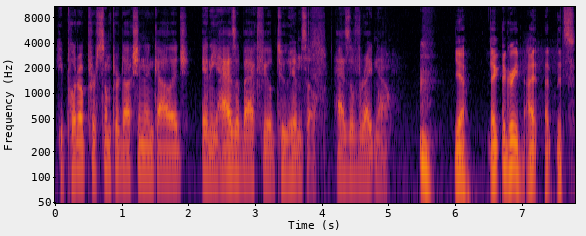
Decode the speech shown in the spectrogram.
He put up for some production in college, and he has a backfield to himself as of right now. Yeah. Agreed. I I- it's.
